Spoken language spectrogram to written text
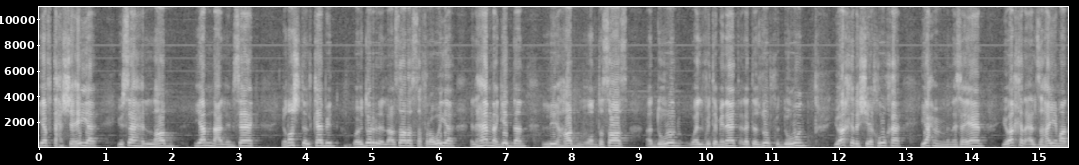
يفتح الشهية يسهل الهضم يمنع الامساك ينشط الكبد ويدر الآثار الصفراوية الهامة جدا لهضم وامتصاص الدهون والفيتامينات التي تذوب في الدهون. يؤخر الشيخوخة يحمي من النسيان يؤخر الزهايمر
